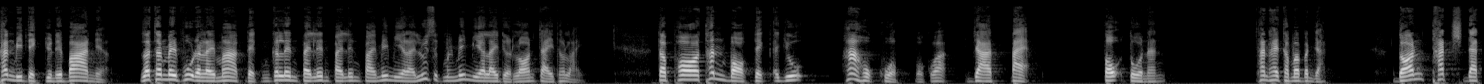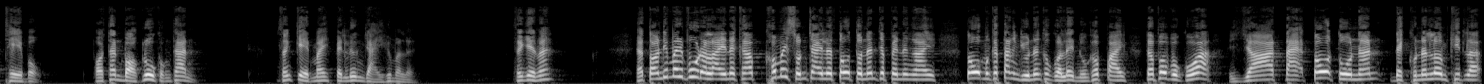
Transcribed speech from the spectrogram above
ท่านมีเด็กอยู่ในบ้านเนี่ย แล้วท่านไม่พูดอะไรมาก เด็กมันก็เล่นไปเล่นไปเล่นไป ไม่มีอะไร รู้สึกมันไม่มีอะไรเดือดร้อนใจเท่าไหร่ แต่พอท่านบอกเด็กอายุห้าหกขวบ บอกว่า อย่าแตะโต๊ะตัวนั้น ท่านให้ธรรมบัญญัติ don't touch that table พอท่านบอกลูกของท่าน สังเกตไหมเป็นเรื่องใหญ่ขึ้นมาเลย สังเกตไหมแต่ตอนที่ไม่ได้พูดอะไรนะครับเขาไม่สนใจเลยโต๊ะตัวนั้นจะเป็นยังไง โต๊ะมันก็ตั้งอยู่นั้นเขาก็เล่นของเขาไป แต่พอบอกว่า อย่าแตะโต๊ะตัวนั้น เด็กคนนั้นเริ่มคิดแล้ว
